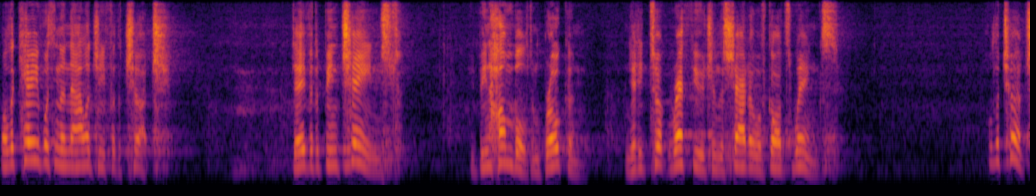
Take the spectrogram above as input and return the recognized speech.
Well, the cave was an analogy for the church. David had been changed, he'd been humbled and broken, and yet he took refuge in the shadow of God's wings. Well, the church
